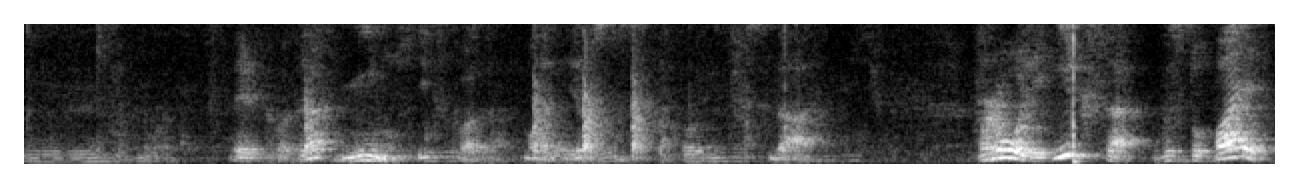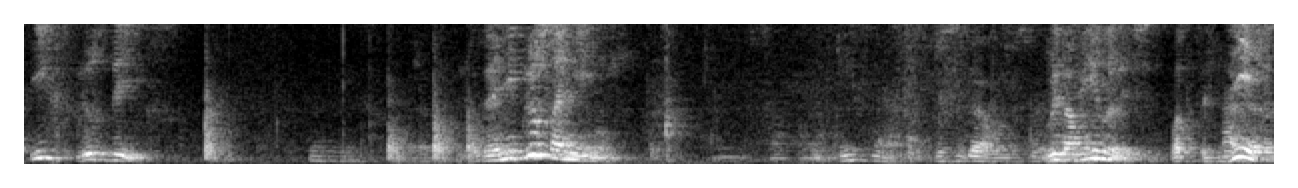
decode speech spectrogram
Минус. r квадрат минус x квадрат. Молодец. Да. В роли x выступает x плюс dx. Да не плюс, а минус. Вы себя уже Вы смотрите. сдвинулись. Вот здесь,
